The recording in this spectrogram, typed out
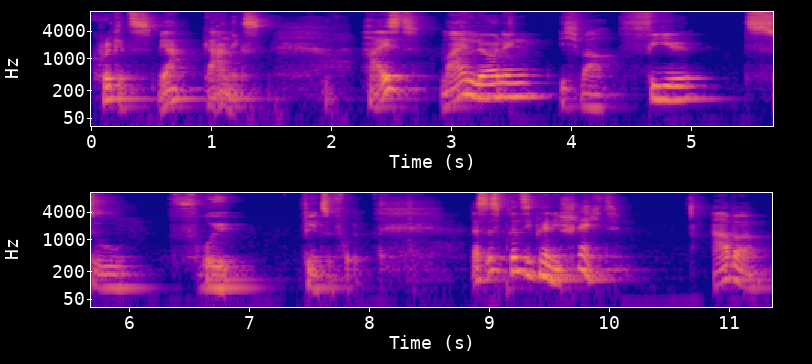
Crickets, ja, gar nichts. Heißt, mein Learning, ich war viel zu früh. Viel zu früh. Das ist prinzipiell nicht schlecht, aber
